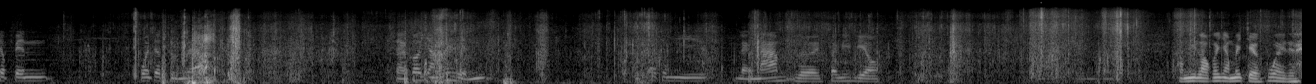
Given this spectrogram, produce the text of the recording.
จะเป็นควรจะถึงแล้ว แต่ก็ยังไม่เห็นว่าจะมีแหล่งน้ำเลยสักนิดเดียวตอนนี้เราก็ยังไม่เจอห้วยเลย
